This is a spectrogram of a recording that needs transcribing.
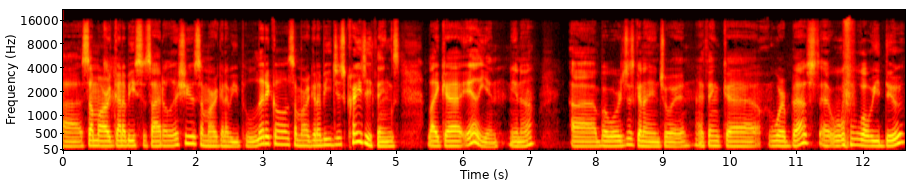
Uh, some are going to be societal issues, some are going to be political, some are going to be just crazy things like uh, Alien, you know? Uh, but we're just going to enjoy it. I think uh, we're best at what we do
